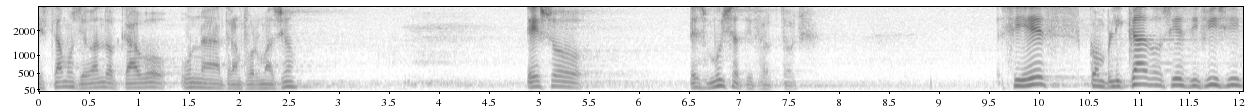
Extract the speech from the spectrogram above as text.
estamos llevando a cabo una transformación. Eso es muy satisfactorio si es complicado, si es difícil,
